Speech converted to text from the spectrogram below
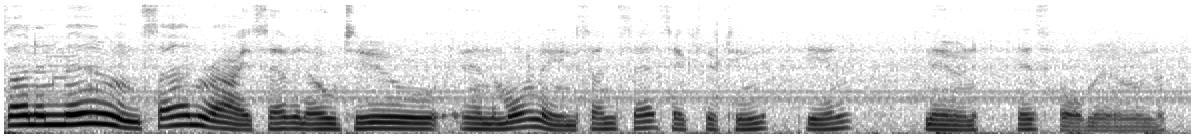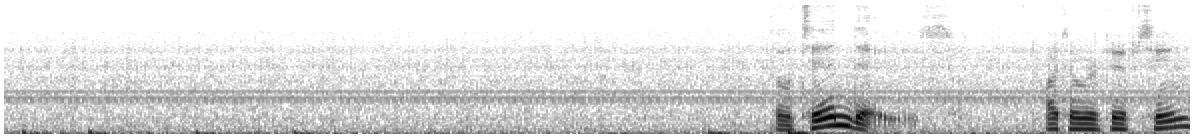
sun and moon, sunrise 7:02 in the morning, sunset 6:15 p.m. Moon is full moon. So 10 days. October 15th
